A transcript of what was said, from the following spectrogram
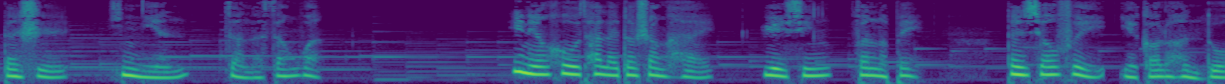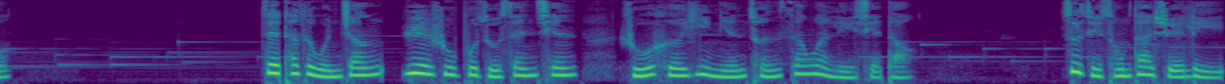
但是一年攒了三万。一年后，她来到上海，月薪翻了倍，但消费也高了很多。在他的文章《月入不足三千，如何一年存三万》里写道：“自己从大学里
